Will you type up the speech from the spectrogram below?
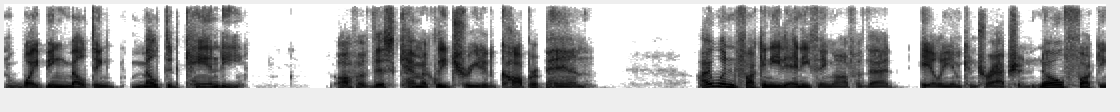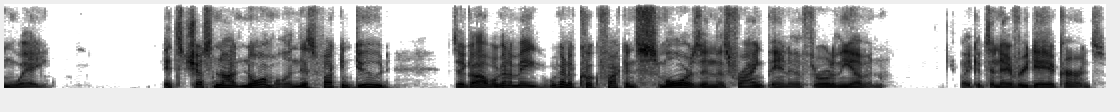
and wiping melting melted candy off of this chemically treated copper pan. I wouldn't fucking eat anything off of that alien contraption. No fucking way. It's just not normal. And this fucking dude is like, oh, we're gonna make we're gonna cook fucking s'mores in this frying pan and throw it in the oven. Like it's an everyday occurrence.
